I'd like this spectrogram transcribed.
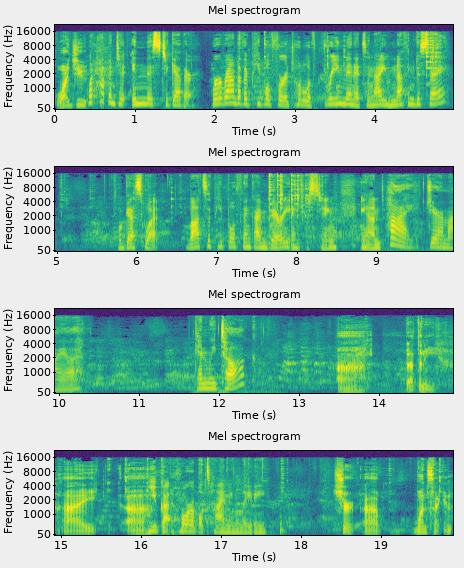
Why'd you. What happened to in this together? We're around other people for a total of three minutes and now you've nothing to say? Well, guess what? Lots of people think I'm very interesting, and Hi, Jeremiah. Can we talk? Uh, Bethany, I. Uh, you've got horrible timing, lady. sure, uh, one second.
